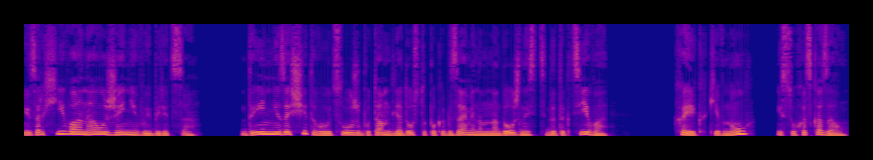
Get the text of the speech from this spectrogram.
Из архива она уже не выберется. Да и не засчитывают службу там для доступа к экзаменам на должность детектива. Хейк кивнул и сухо сказал.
